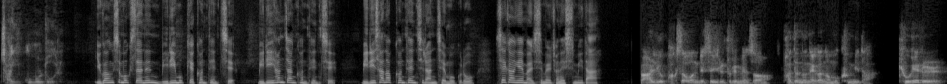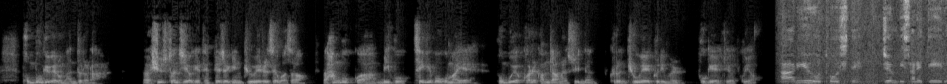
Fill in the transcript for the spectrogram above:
자기 꿈을 두고 유광수 목사는 미리 목회 컨텐츠, 미리 현장 컨텐츠, 미리 산업 컨텐츠란 제목으로 세 강의 말씀을 전했습니다. 알류 박사원 메시지를 들으면서 받은 은혜가 너무 큽니다. 교회를 본부교회로 만들어라. 어, 휴스턴 지역의 대표적인 교회를 세워서 한국과 미국, 세계보고마의 본부 역할을 감당할 수 있는 그런 교회 그림을 보게 되었고요. RU を通して準備されている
